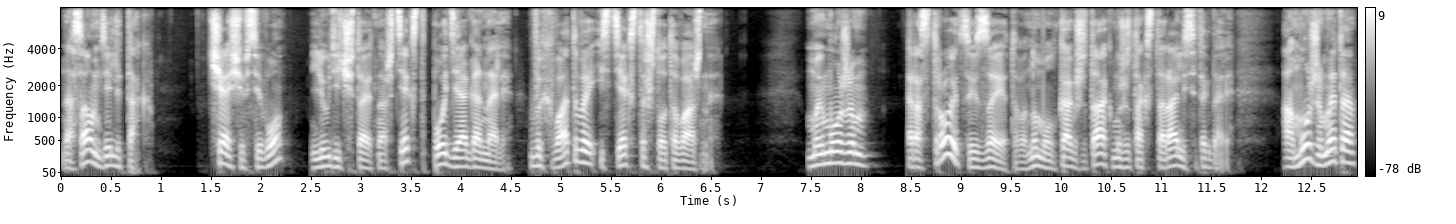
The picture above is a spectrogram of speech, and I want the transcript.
На самом деле так. Чаще всего люди читают наш текст по диагонали, выхватывая из текста что-то важное. Мы можем расстроиться из-за этого, ну мол, как же так, мы же так старались и так далее. А можем это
